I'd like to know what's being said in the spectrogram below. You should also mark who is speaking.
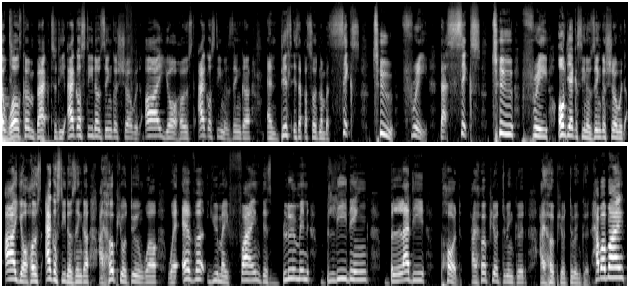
Speaker 1: There, welcome back to the Agostinho Zinga show with I, your host, Agostinho Zinga, and this is episode number 623. That's 623 of the Agostinho Zinga show with I, your host, Agostinho Zinga. I hope you're doing well wherever you may find this blooming, bleeding, bloody pod. I hope you're doing good. I hope you're doing good. How am I?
